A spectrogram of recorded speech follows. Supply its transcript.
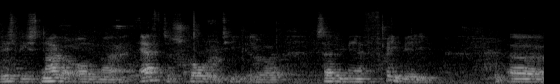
hvis vi snakker om øh, efterskoletid, eller noget, så er det mere frivilligt. Øh,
